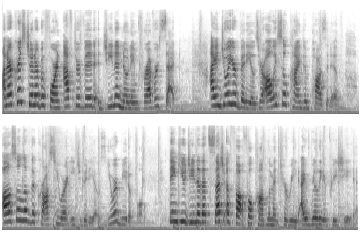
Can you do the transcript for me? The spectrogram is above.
On our Kris Jenner before and after vid, Gina No Name Forever said, I enjoy your videos, you're always so kind and positive. Also love the cross you wear in each videos, you are beautiful. Thank you Gina, that's such a thoughtful compliment to read, I really appreciate it.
